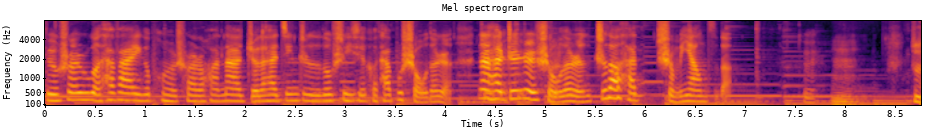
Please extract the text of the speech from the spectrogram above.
比如说，如果他发一个朋友圈的话，那觉得他精致的都是一些和他不熟的人，那他真正熟的人知道他什么样子的。对，嗯，就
